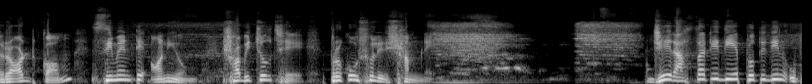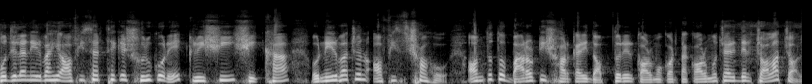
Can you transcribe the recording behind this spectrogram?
রড কম, সিমেন্টে অনিয়ম, সবই চলছে প্রকৌশলীর সামনে। যে রাস্তাটি দিয়ে প্রতিদিন উপজেলা নির্বাহী অফিসার থেকে শুরু করে কৃষি, শিক্ষা ও নির্বাচন অফিস সহ অন্তত বারোটি সরকারি দপ্তরের কর্মকর্তা কর্মচারীদের চলাচল,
